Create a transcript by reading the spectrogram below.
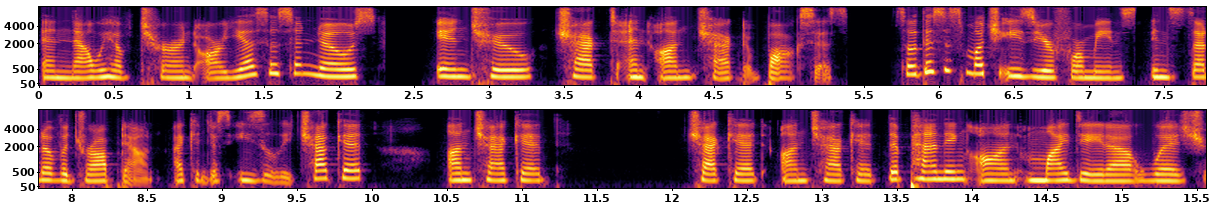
And now we have turned our yeses and nos into checked and unchecked boxes. So this is much easier for me instead of a dropdown. I can just easily check it, uncheck it, check it, uncheck it, depending on my data, which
